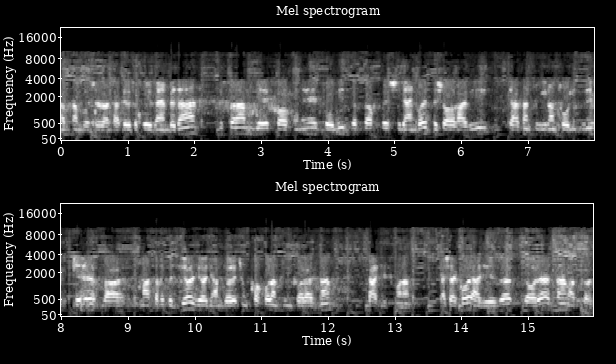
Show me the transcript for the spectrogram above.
حتما باشه و تطریت خوبی بهم بدن دوست یه کارخونه تولید و ساخت شیلنگ های فشار قوی که اصلا تو ایران تولید نمیشه و مصرف بسیار زیادی هم داره چون خودم تو این کار هستم تحسیز کنم. تشکر علیرضا داره هستم از کاری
